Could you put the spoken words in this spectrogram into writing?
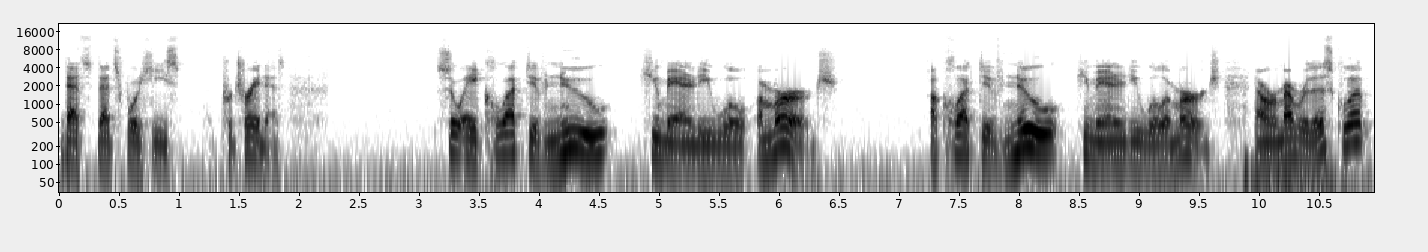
That's that's what he's portrayed as. So a collective new humanity will emerge a collective new humanity will emerge. Now remember this clip?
